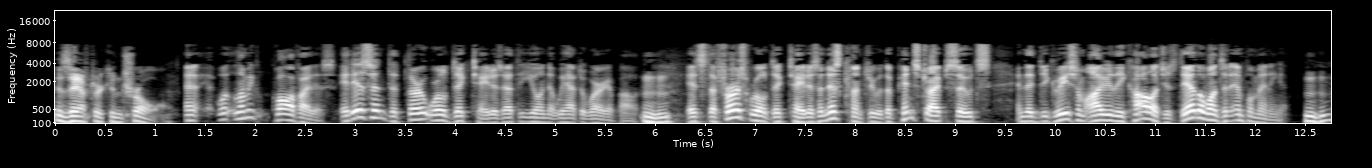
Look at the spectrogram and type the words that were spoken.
is after control. And well, let me qualify this. It isn't the third world dictators at the UN that we have to worry about. Mm-hmm. It's the first world dictators in this country with the pinstripe suits and the degrees from Ivy League colleges. They're the ones that are implementing it. Mm-hmm.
